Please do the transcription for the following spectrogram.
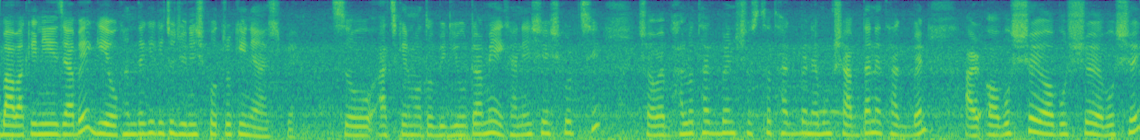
বাবাকে নিয়ে যাবে, গিয়ে ওখান থেকে কিছু জিনিসপত্র কিনে আসবে। সো আজকের মতো ভিডিওটা আমি এখানেই শেষ করছি। সবাই ভালো থাকবেন, সুস্থ থাকবেন এবং সাবধানে থাকবেন। আর অবশ্যই অবশ্যই অবশ্যই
